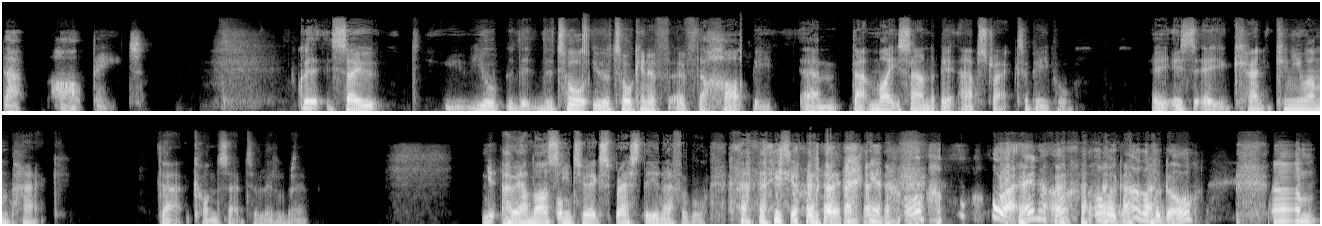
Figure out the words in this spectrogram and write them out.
that heartbeat. So you're the, the talk you were talking of of the heartbeat. Um, that might sound a bit abstract to people. Is can can you unpack that concept a little bit? I mean, I'm asking you to express the ineffable. yeah. Oh, all right, then. I'll, I'll, have a go. Um,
